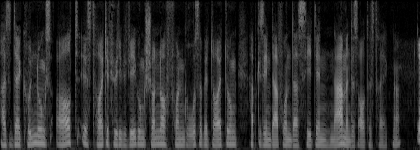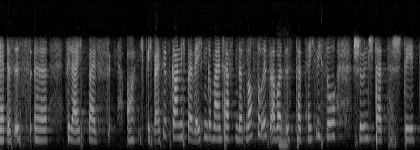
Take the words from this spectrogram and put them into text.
Also der Gründungsort ist heute für die Bewegung schon noch von großer Bedeutung, abgesehen davon, dass sie den Namen des Ortes trägt. Ne? Ja, das ist äh, vielleicht bei, oh, ich, ich, weiß jetzt gar nicht, bei welchen Gemeinschaften das noch so ist, aber mhm. es ist tatsächlich so. Schönstadt steht,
